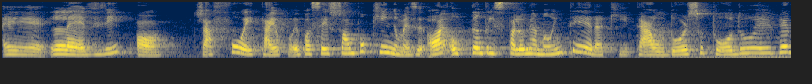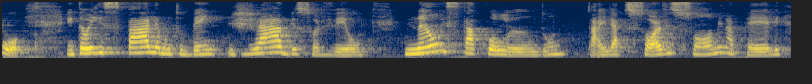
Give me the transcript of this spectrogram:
é leve, ó, já foi, tá? Eu, eu, passei só um pouquinho, mas olha o tanto ele espalhou minha mão inteira aqui, tá? O dorso todo ele pegou. Então ele espalha muito bem, já absorveu, não está colando, tá? Ele absorve e some na pele,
